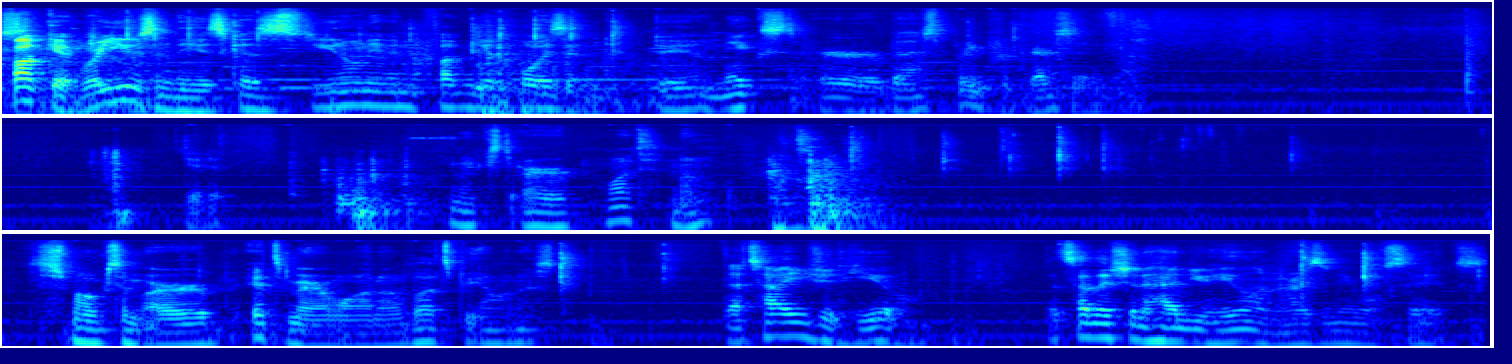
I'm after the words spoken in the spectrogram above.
Fuck it, we're using these because you don't even fucking get poisoned, do you? Mixed herb. That's pretty progressive. Get it? Mixed herb. What? No. Smoke some herb. It's marijuana, let's be honest. That's how you should heal. That's how they should have had you heal in Resident Evil 6.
